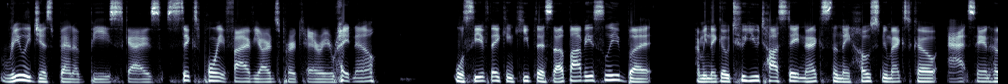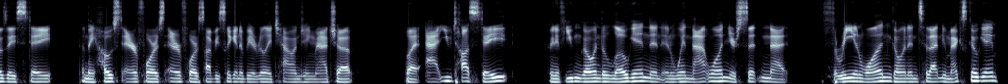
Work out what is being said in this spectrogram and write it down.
Really just been a beast, guys. 6.5 yards per carry right now. We'll see if they can keep this up, obviously, but I mean, they go to Utah State next, then they host New Mexico at San Jose State, then they host Air Force. Air Force, obviously, going to be a really challenging matchup, but at Utah State, I mean, if you can go into Logan and, and win that one, you're sitting at three and one going into that New Mexico game.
